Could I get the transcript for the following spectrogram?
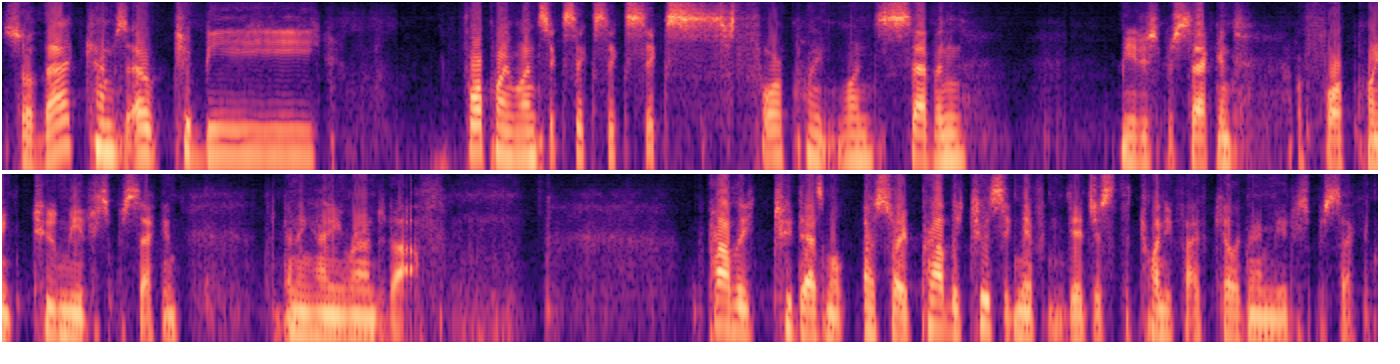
So that comes out to be 4.16666, 4.17 meters per second, or 4.2 meters per second, depending how you round it off. Probably two decimal, oh sorry, probably two significant digits, the 25 kilogram meters per second.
